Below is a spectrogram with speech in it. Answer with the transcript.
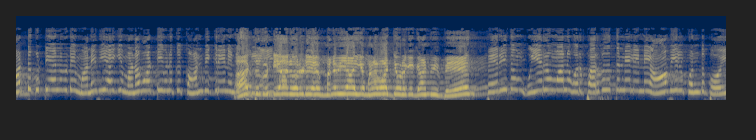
ஆட்டுக்குட்டியானவருடைய மனைவியாகி மணவாட்டி இவனுக்கு காண்பிக்கிறேன் என்று ஆட்டுக்குட்டியானவருடைய மனைவியாகிய மனவாட்டி உனக்கு காண்பிப்பேன். பெரிதும் உயரமான ஒரு பர்வதத்தின் மேல் என்னை ஆவியில் கொண்டு போய்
